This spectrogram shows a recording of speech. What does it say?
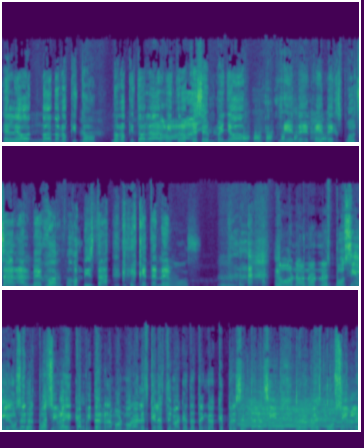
El León no nos lo quitó, nos lo quitó el árbitro que se empeñó en, en expulsar al mejor futbolista que, que tenemos. No, no, no, no es posible. O sea, no es posible, capitán Ramón Morales. Qué lástima que te tenga que presentar así, pero no es posible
